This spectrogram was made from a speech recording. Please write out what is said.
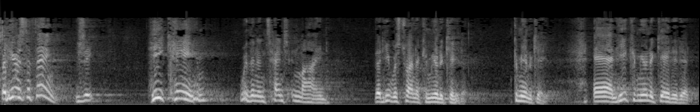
but here's the thing. You see, he came with an intent in mind that he was trying to communicate it. Communicate. And he communicated it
